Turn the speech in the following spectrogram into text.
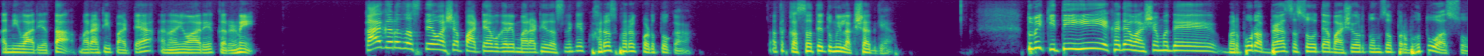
अनिवार्यता मराठी पाट्या अनिवार्य करणे. काय गरज असते हो अशा पाट्या वगैरे मराठीत असल्या की खरंच फरक पडतो का? आता कसं ते तुम्ही लक्षात घ्या. तुम्ही कितीही एखाद्या भाषेमध्ये भरपूर अभ्यास असो त्या भाषेवर तुमचं प्रभुत्व असो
